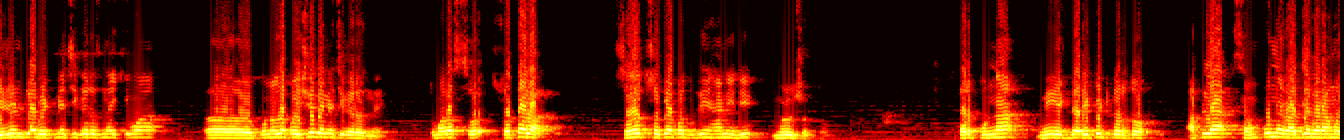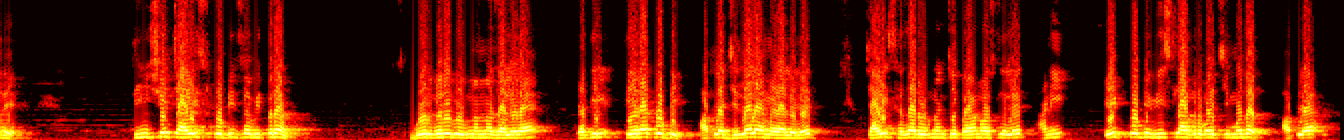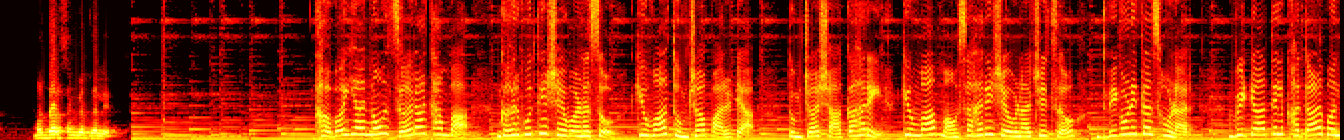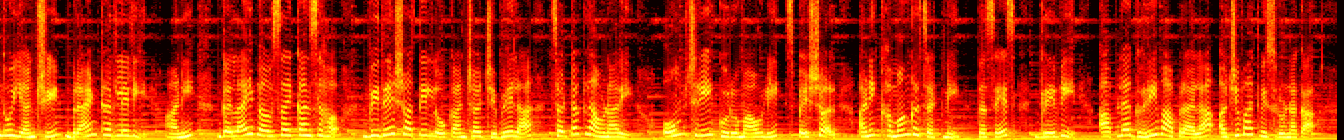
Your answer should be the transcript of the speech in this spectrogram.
एजंटला भेटण्याची गरज नाही किंवा कोणाला पैसे देण्याची गरज नाही. तुम्हाला स्व स्वतःला सहज सोप्या पद्धतीने हा निधी मिळू शकतो. तर पुन्हा मी एकदा रिपीट करतो आपल्या संपूर्ण राज्यभरामध्ये तीनशे चाळीस कोटीचं वितरण गोरगरीब रुग्णांना झालेलं आहे. त्यातील तेरा कोटी आपल्या जिल्ह्याला मिळालेले आहेत. चाळीस हजार रुग्णांचे प्राण वाचलेले आहेत आणि एक कोटी वीस लाख रुपयाची मदत आपल्या मतदारसंघात झाली खवय्यानो जरा थांबा. घरगुती जेवण असो किंवा तुमच्या पार्ट्या. तुमच्या शाकाहारी किंवा मांसाहारी जेवणाची चव द्विगुणितच होणार. विट्यातील खताळ बंधू यांची ब्रँड ठरलेली आणि गलाई व्यावसायिकांसह विदेशातील लोकांच्या जिभेला चटक लावणारी ओम श्री गुरुमाऊली स्पेशल आणि खमंग चटणी तसेच ग्रेव्ही आपल्या घरी वापरायला अजिबात विसरू नका.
